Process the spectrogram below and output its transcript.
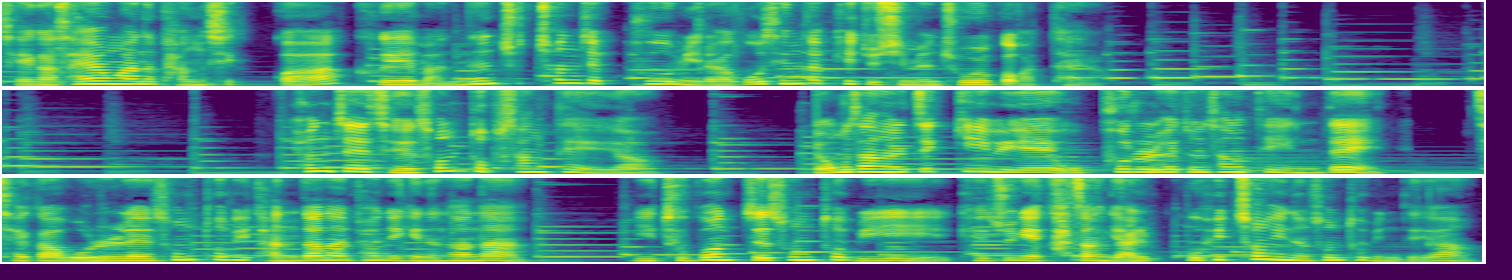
제가 사용하는 방식과 그에 맞는 추천 제품이라고 생각해 주시면 좋을 것 같아요. 현재 제 손톱 상태예요. 영상을 찍기 위해 오프를 해둔 상태인데 제가 원래 손톱이 단단한 편이기는 하나 이 두 번째 손톱이 개 중에 가장 얇고 휘청이는 손톱인데요.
